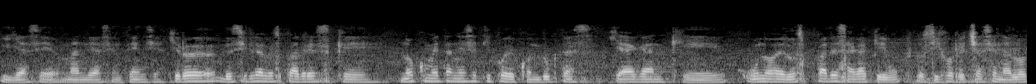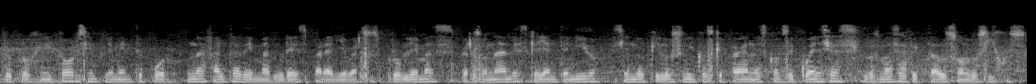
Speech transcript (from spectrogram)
y ya se mande a sentencia. Quiero decirle a los padres que no cometan ese tipo de conductas que hagan que uno de los padres haga que los hijos rechacen al otro progenitor simplemente por una falta de madurez para llevar sus problemas personales que hayan tenido, siendo que los únicos que pagan las consecuencias, los más afectados son los hijos.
